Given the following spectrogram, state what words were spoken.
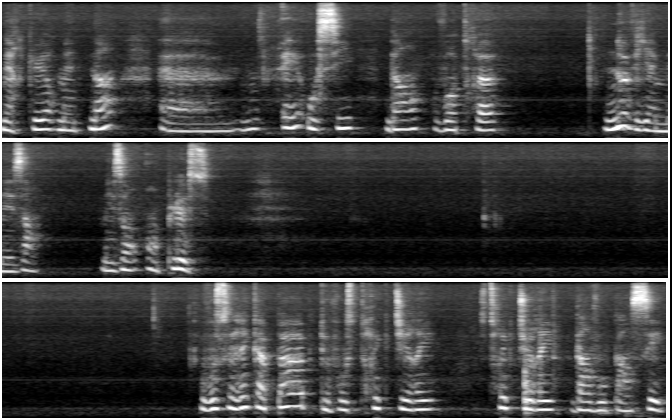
Mercure maintenant et aussi dans votre neuvième maison, maison en plus. Vous serez capable de vous structurer, structurer dans vos pensées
